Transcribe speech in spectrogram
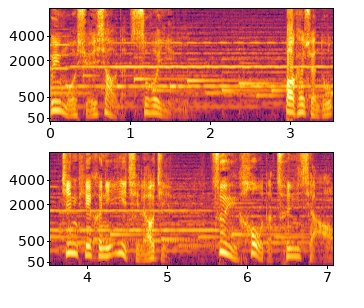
规模学校的缩影。报刊选读，今天和您一起了解最后的村小。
